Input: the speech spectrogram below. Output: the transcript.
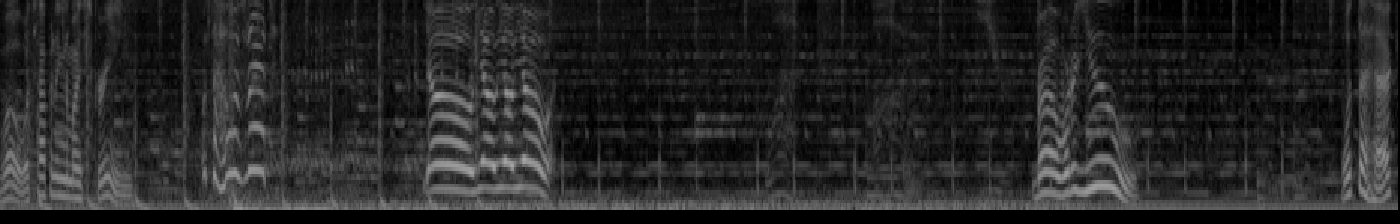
whoa, what's happening to my screen? What the hell is that? Yo, yo, yo, yo! Bro, what are you? What the heck?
